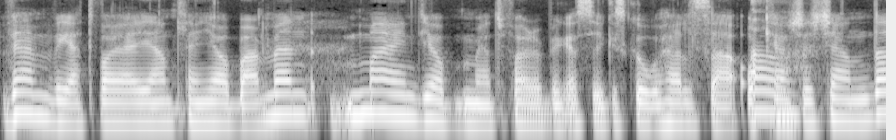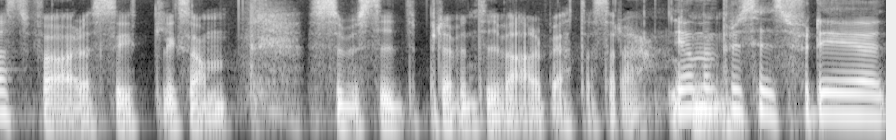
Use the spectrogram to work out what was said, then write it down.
vem vet vad jag egentligen jobbar. Men Mind jobbar med att förebygga psykisk ohälsa och Ja. kanske kändas för sitt liksom, suicidpreventiva arbete. Sådär. Ja men Mm. precis, för det är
